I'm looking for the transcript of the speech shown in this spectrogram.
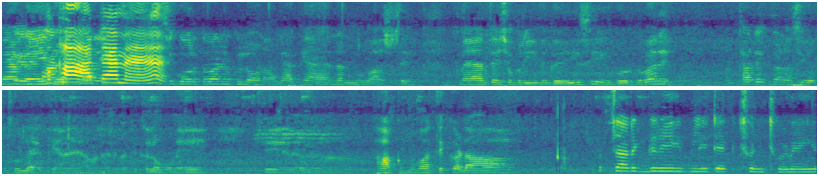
ਮੈਂ ਫਿਰ ਗਈ ਗੁਰਦੁਆਰੇ। ਤਾ ਮੈਂ। ਅਸੀਂ ਗੁਰਦੁਆਰੇ ਖਿਲਾਉਣਾ ਲੈ ਕੇ ਆਇਆ ਨੰਨੂ ਵਾਸਤੇ। ਮੈਂ ਤੇ ਸ਼ਬਰੀਤ ਗਈ ਸੀ ਗੁਰਦੁਆਰੇ। ਮੱਥਾ ਟੇਕਣ ਅਸੀਂ ਉੱਥੋਂ ਲੈ ਕੇ ਆਏ ਹਾਂ ਉਹਨਾਂ ਦੇ ਵਿੱਚ ਖਿਲਾਉਣੇ ਫਿਰ ਹਾਕਮ ਵਾਸਤੇ ਕੜਾ। ਸਾਡੇ ਗਰੀਬ ਲਈ ਤੇ ਛੁਣਾ ਹੀ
